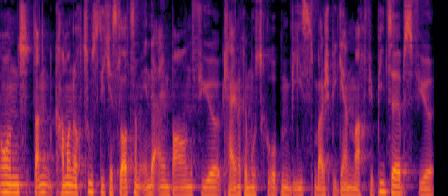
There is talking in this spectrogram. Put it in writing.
und dann kann man noch zusätzliche Slots am Ende einbauen für kleinere Muskelgruppen, wie ich es zum Beispiel gern mache für Bizeps, für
